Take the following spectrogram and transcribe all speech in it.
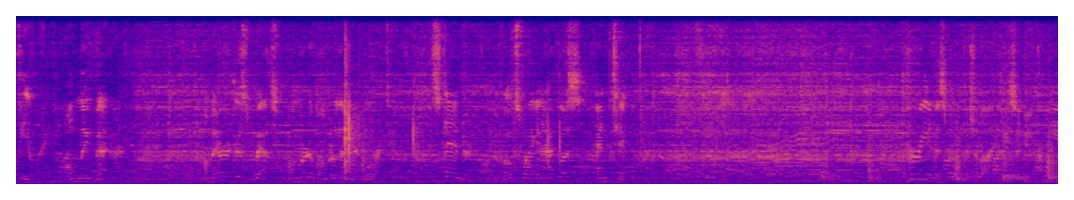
feeling, only better. America's best bumper-to-bumper limited warranty. Standard on the Volkswagen Atlas and Tiguan. Hurry in this 4th of It's a new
